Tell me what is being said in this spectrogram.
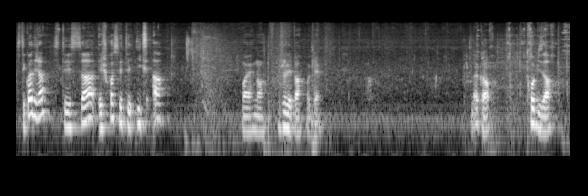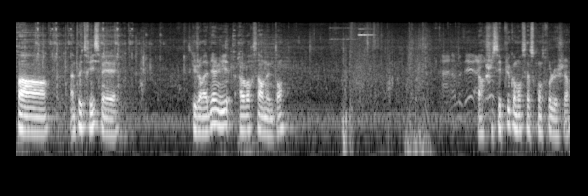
C'était quoi déjà? C'était ça, et je crois que c'était XA. Ouais, non, je l'ai pas, ok. D'accord. Trop bizarre. Enfin, un peu triste, mais... Parce que j'aurais bien aimé avoir ça en même temps. Alors, je sais plus comment ça se contrôle le chat.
